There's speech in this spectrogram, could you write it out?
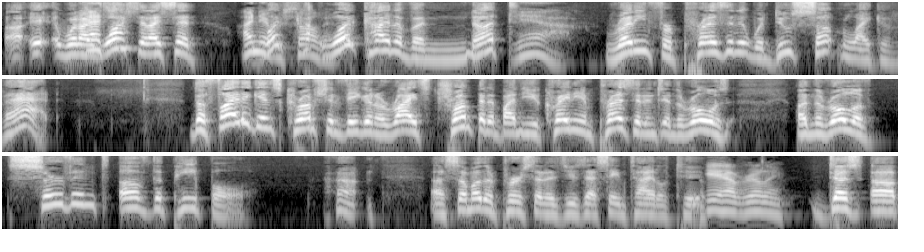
Uh, it, when I That's- watched it, I said, I never what, saw ki- that. what kind of a nut Yeah. running for president would do something like that? The fight against corruption, vegan rights, trumpeted by the Ukrainian president in the role of, in the role of servant of the people. Uh, some other person has used that same title too. Yeah, really. Does uh,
